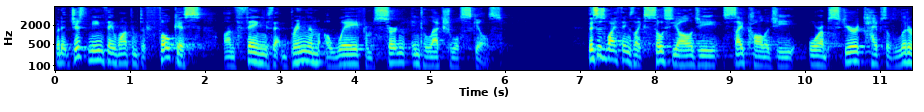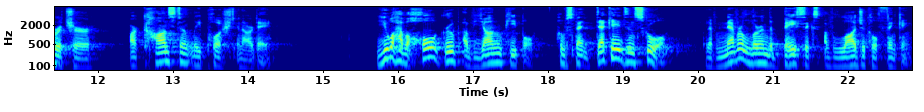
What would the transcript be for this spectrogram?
But it just means they want them to focus on things that bring them away from certain intellectual skills. This is why things like sociology, psychology, or obscure types of literature are constantly pushed in our day. You will have a whole group of young people who've spent decades in school but have never learned the basics of logical thinking,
